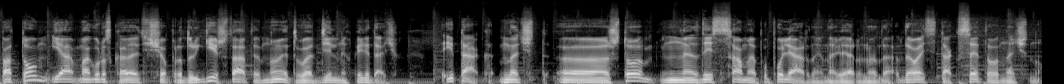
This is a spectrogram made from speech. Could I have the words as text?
Потом я могу рассказать еще про другие штаты, но это в отдельных передачах. Итак, значит, э, что здесь самое популярное, наверное, да? Давайте так, с этого начну.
